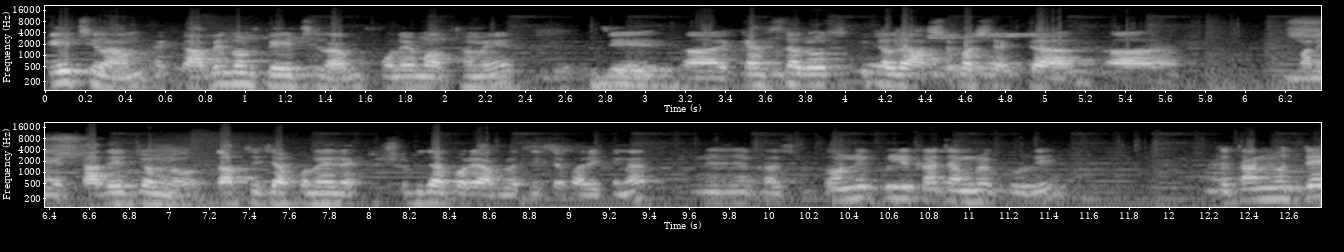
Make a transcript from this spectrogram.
পেয়েছিলাম, একটা আবেদন পেয়েছিলাম ফোনের মাধ্যমে যে ক্যান্সার হসপিটালের আশেপাশে একটা মানে তাদের জন্য রাত্রি যাপনের একটা সুবিধা করে আমরা দিতে পারি কিনা। অনেকগুলি কাজ আমরা করি। তো তার মধ্যে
